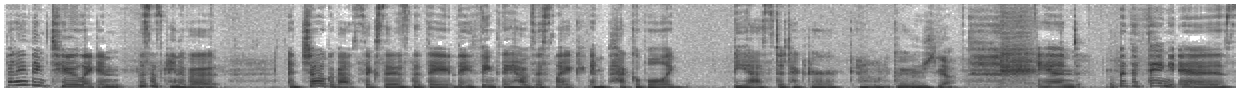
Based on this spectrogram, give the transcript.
But I think too, like, and this is kind of a a joke about sixes that they they think they have this like impeccable like BS detector. I don't want to curse. Yeah. And but the thing is,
